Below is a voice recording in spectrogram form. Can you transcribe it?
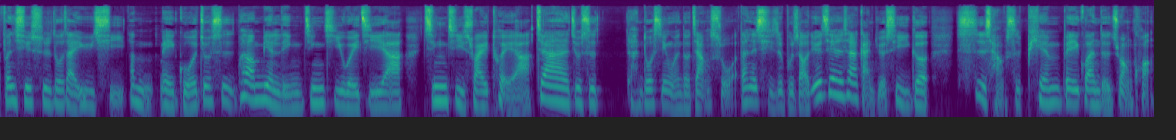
分析师都在预期，嗯，美国就是快要面临经济危机啊，经济衰退啊，现在就是很多新闻都这样说，但是其实不知道，因为现在现在感觉是一个市场是偏悲观的状况。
